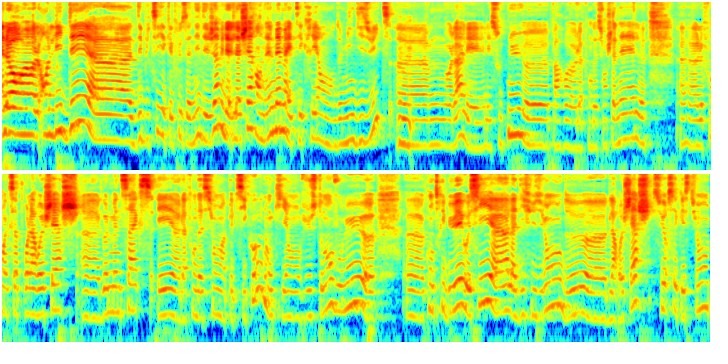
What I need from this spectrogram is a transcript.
Alors, euh, l'idée a débuté il y a quelques années déjà, mais la, chaire en elle-même a été créée en 2018. Euh, voilà, elle est, soutenue euh, par la Fondation Chanel, le Fonds AXA pour la recherche, Goldman Sachs et la Fondation PepsiCo, donc qui ont justement voulu contribuer aussi à la diffusion de, de, la recherche sur ces questions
